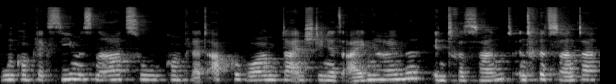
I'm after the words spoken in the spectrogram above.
Wohnkomplex 7 ist nahezu komplett abgeräumt. Da entstehen jetzt Eigenheime. Interessant, interessanter.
